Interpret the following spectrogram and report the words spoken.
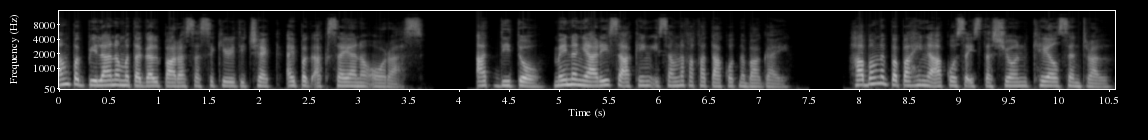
Ang pagpila na matagal para sa security check ay pag-aksaya ng oras. At dito, may nangyari sa aking isang nakakatakot na bagay. Habang nagpapahinga ako sa istasyon KL Central,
